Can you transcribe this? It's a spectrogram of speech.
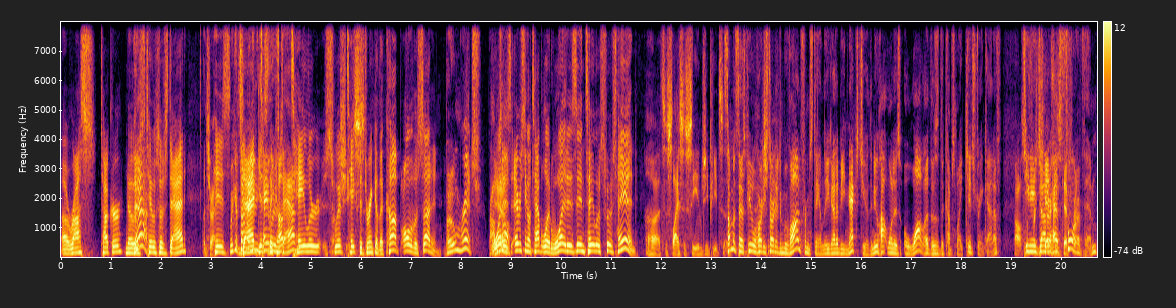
uh, Ross Tucker knows Yeah. Taylor Swift's dad. That's right. his We could start dad making gets the cup. dad? Taylor Swift takes a drink of the cup. All of a sudden, Boom, rich. Problem what solved. is every single tabloid? What is in Taylor Swift's hand? Uh, it's a slice of CNG pizza. Someone says people have already started to move on from Stanley. You got to be next year. The new hot one is Owala. Those are the cups my kids drink out of. Oh, so Teenage daughter has four of them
